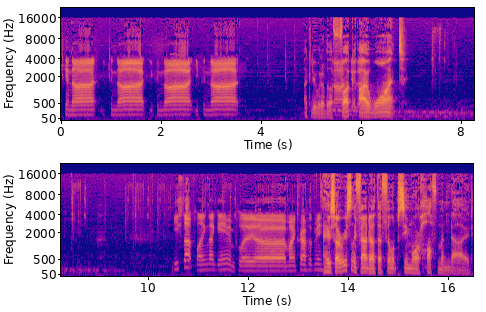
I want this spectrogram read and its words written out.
You cannot, you cannot, you cannot, you cannot. I can do whatever the Not fuck. I want. Can you stop playing that game and play uh, Minecraft with me? Hey, so I recently found out that Philip Seymour Hoffman died.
